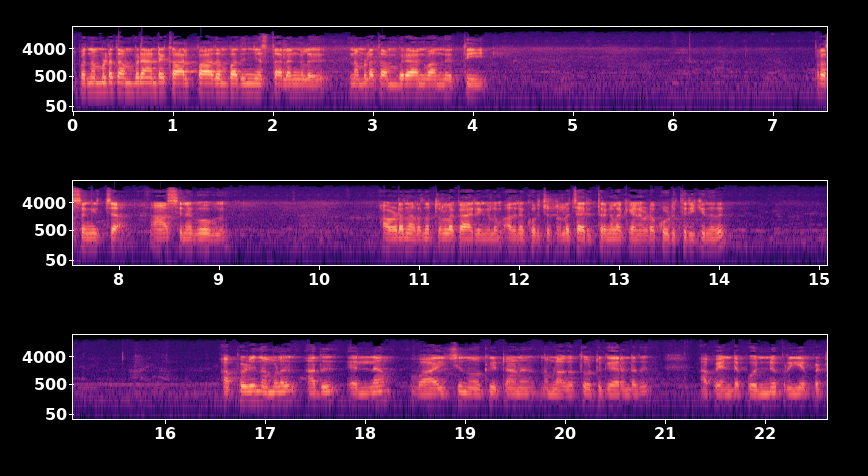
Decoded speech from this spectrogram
അപ്പം നമ്മുടെ തമ്പുരാന്റെ കാൽപാദം പതിഞ്ഞ സ്ഥലങ്ങൾ നമ്മുടെ തമ്പുരാൻ വന്നെത്തി പ്രസംഗിച്ച ആ സിനഗോഗ് അവിടെ നടന്നിട്ടുള്ള കാര്യങ്ങളും അതിനെക്കുറിച്ചിട്ടുള്ള ചരിത്രങ്ങളൊക്കെയാണ് ഇവിടെ കൊടുത്തിരിക്കുന്നത്. അപ്പോഴും നമ്മൾ അത് എല്ലാം വായിച്ചു നോക്കിയിട്ടാണ് നമ്മൾ അകത്തോട്ട് കയറേണ്ടത്. അപ്പോൾ എന്റെ പൊന്നു പ്രിയപ്പെട്ട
